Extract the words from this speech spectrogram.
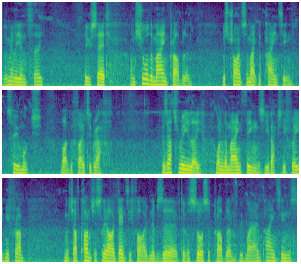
Vermilion T who said, I'm sure the main problem was trying to make the painting too much like the photograph because that's really one of the main things you've actually freed me from which I've consciously identified and observed of a source of problem with my own paintings.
